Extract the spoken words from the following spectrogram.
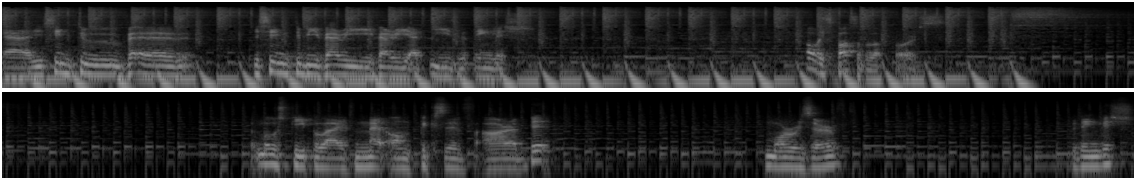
Yeah, you seem to uh, you seem to be very, very at ease with English. Always possible, of course. But most people I've met on Pixiv are a bit more reserved with English.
